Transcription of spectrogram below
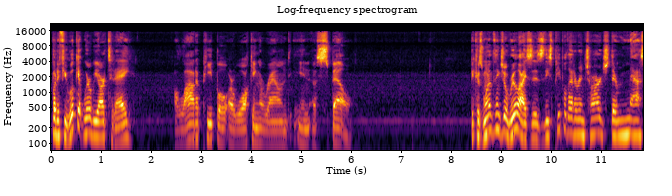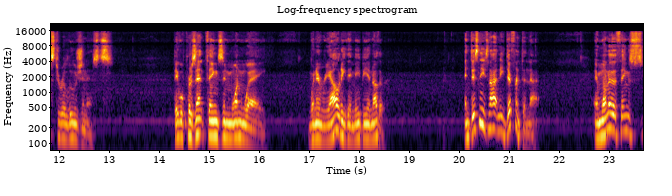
But if you look at where we are today, a lot of people are walking around in a spell. Because one of the things you'll realize is these people that are in charge, they're master illusionists. They will present things in one way, when in reality they may be another. And Disney's not any different than that. And one of the things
